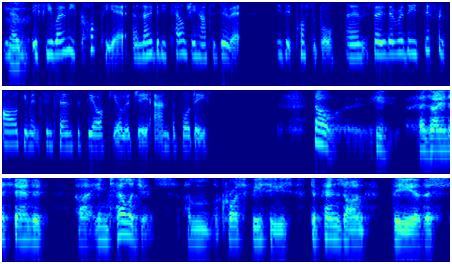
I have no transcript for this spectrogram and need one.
You know, mm. if you only copy it and nobody tells you how to do it, is it possible? Um, so there are these different arguments in terms of the archaeology and the bodies. Now, it, as I understand it, uh, intelligence um, across species depends on the uh, this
